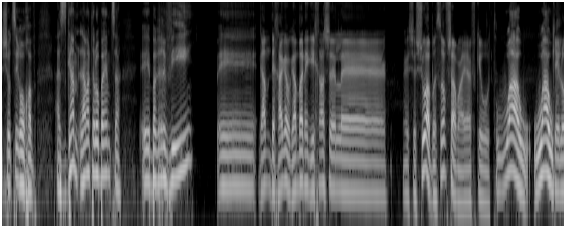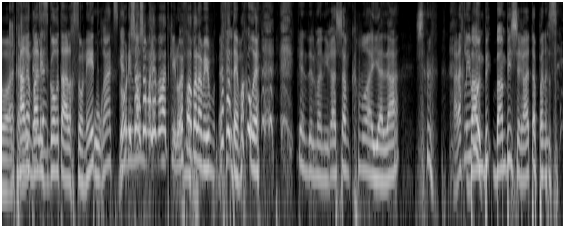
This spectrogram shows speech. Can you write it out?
שהוציא רוחב. אז גם, למה אתה לא באמצע? אה, ברביעי... אה, גם, דרך אגב, גם בנגיחה של... אה, ששועה, בסוף שם היה הפקרות. וואו, וואו. כאילו, כרם בא לסגור את האלכסונית, הוא רץ, והוא נשאר שם לבד, כאילו, איפה הבלמים? איפה אתם? מה קורה? גנדלמן נראה שם כמו איילה. הלך לאיבוד. במבי שראה את הפנסים.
